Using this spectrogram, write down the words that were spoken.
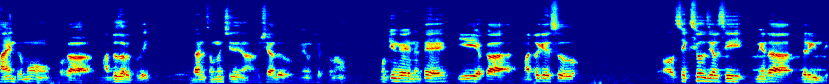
సాయంత్రము ఒక మర్డర్ జరుగుతుంది. దానికి సంబంధించిన విషయాలు మేము చెప్తున్నాం ముఖ్యంగా ఏంటంటే ఈ యొక్క మర్డర్ కేసు సెక్సువల్ జెల్సీ మీద జరిగింది.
